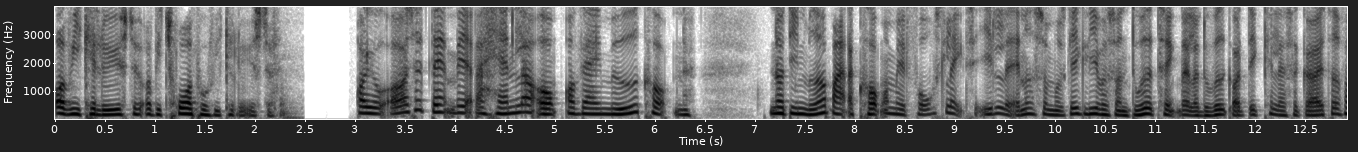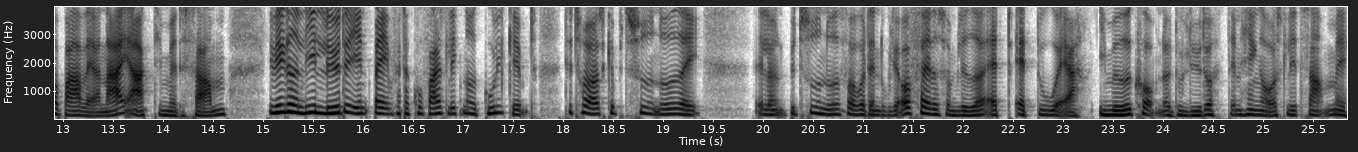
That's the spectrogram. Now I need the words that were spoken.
og vi kan løse det, og vi tror på, at vi kan løse det. Og jo også den der, der handler om at være imødekommende, når dine medarbejdere kommer med et forslag til et eller andet, som måske ikke lige var sådan, du havde tænkt, eller du ved godt, det ikke kan lade sig gøre, i stedet for bare at være nejagtig med det samme. I virkeligheden lige lytte ind bag, for der kunne faktisk ligge noget guld gemt. Det tror jeg også kan betyde noget af, eller betyde noget for, hvordan du bliver opfattet som leder, at, at du er imødekommende, og du lytter. Den hænger også lidt sammen med,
